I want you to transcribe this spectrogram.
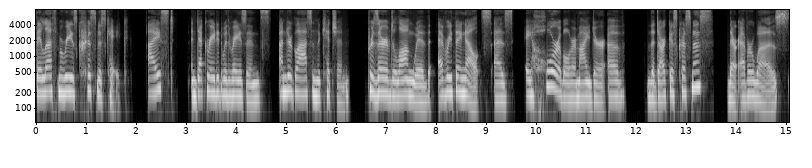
They left Marie's Christmas cake, iced and decorated with raisins, under glass in the kitchen, preserved along with everything else as a horrible reminder of the darkest Christmas there ever was.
